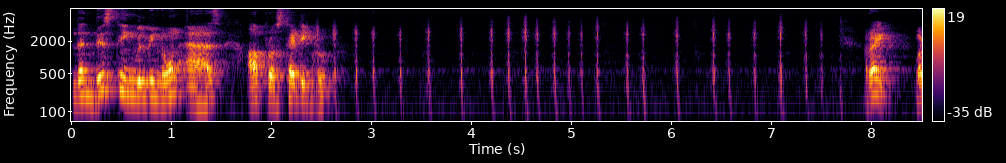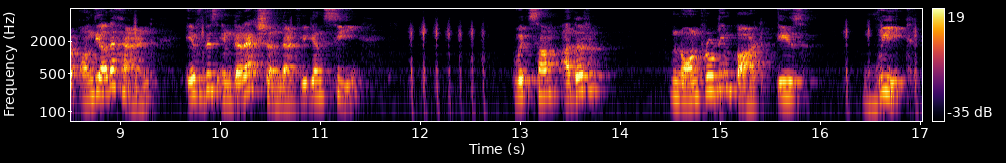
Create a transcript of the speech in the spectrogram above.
then this thing will be known as a prosthetic group. Right, but on the other hand, if this interaction that we can see with some other non-protein part is weak,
